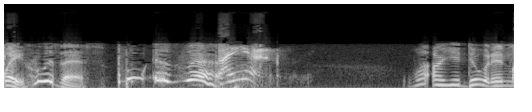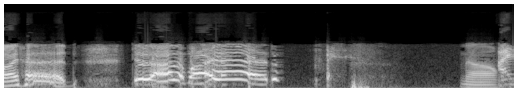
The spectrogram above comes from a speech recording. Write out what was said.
Wait, who is this? Who is this? Diane! What are you doing in my head? Get out of my head! No. I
